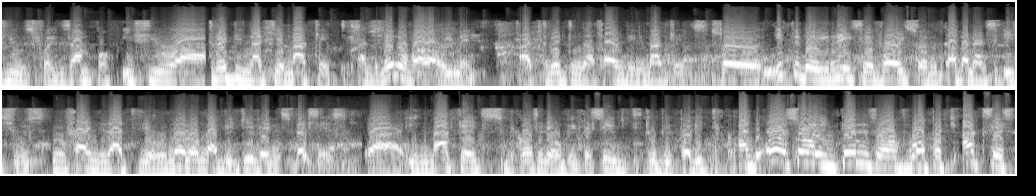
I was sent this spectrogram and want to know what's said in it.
views. For example, if you are trading at a market, and many of our women are trading are found in markets. So if they raise a voice on governance issues, you find that they will no longer be given spaces uh, in markets because they will be perceived to be political. And also in terms of access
